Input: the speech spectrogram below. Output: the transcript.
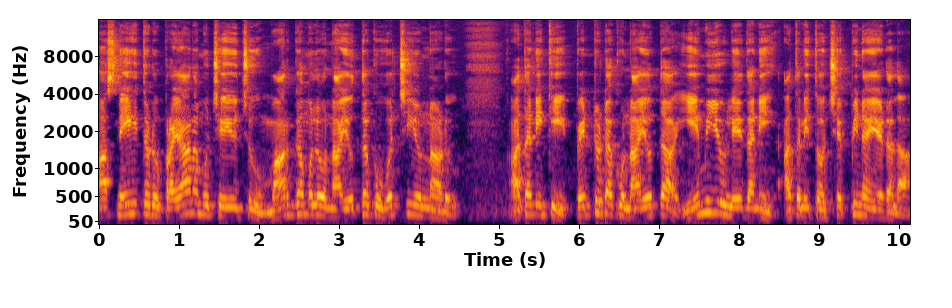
ఆ స్నేహితుడు ప్రయాణము చేయుచు మార్గములో నా యొద్దకు వచ్చి ఉన్నాడు. అతనికి పెట్టుటకు నా యొద్ద ఏమీయూ లేదని అతనితో చెప్పిన ఎడల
